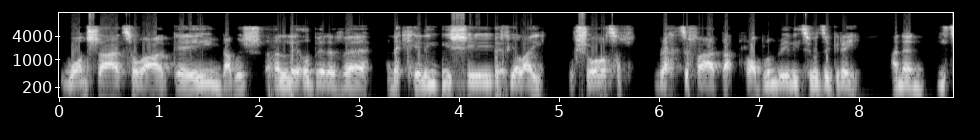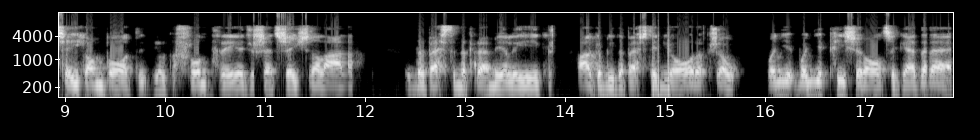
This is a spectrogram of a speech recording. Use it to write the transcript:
one side to our game that was a little bit of a, an Achilles heel, if you like, we've sort of rectified that problem really to a degree. And then you take on board you know, the front three are just sensational and the best in the Premier League, arguably the best in Europe. So when you when you piece it all together there,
